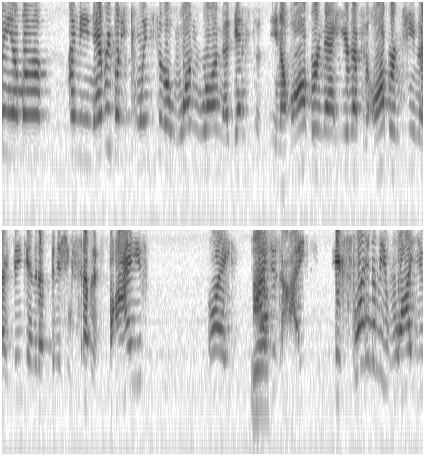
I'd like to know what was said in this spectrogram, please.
Bama. I mean, everybody points to the one run against you know Auburn that year. That's an Auburn team that I think ended up finishing seven and five. Like I just I explain to me why you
